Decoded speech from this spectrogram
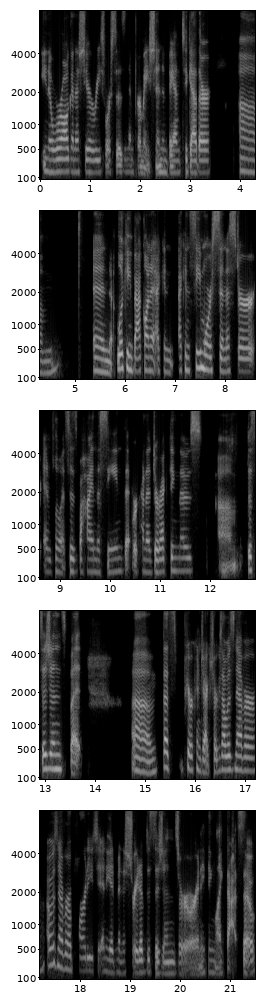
you know, we're all going to share resources and information and band together. Um, and looking back on it, I can I can see more sinister influences behind the scene that were kind of directing those um, decisions. But um, that's pure conjecture because I was never I was never a party to any administrative decisions or, or anything like that. So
